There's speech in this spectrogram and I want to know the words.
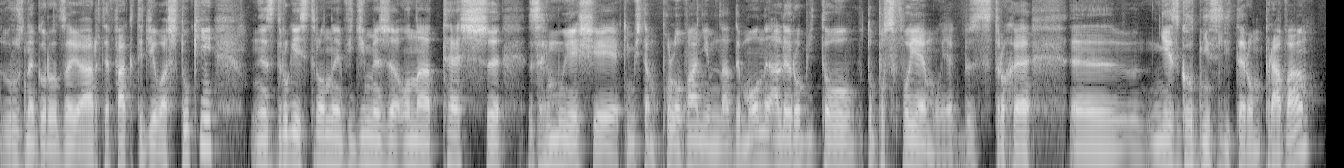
różnego rodzaju artefakty, dzieła sztuki, z drugiej strony widzimy, że ona też e, zajmuje się jakimś tam polowaniem na demony, ale robi to, to po swojemu, jakby z trochę e, niezgodnie z literą prawa.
